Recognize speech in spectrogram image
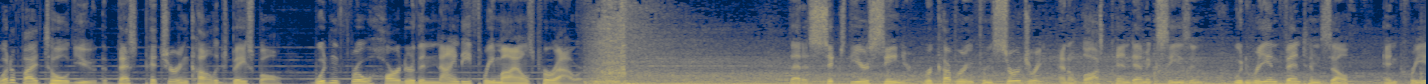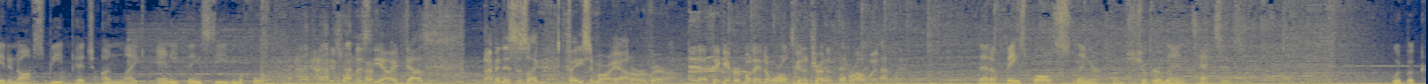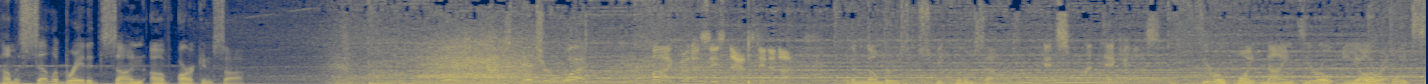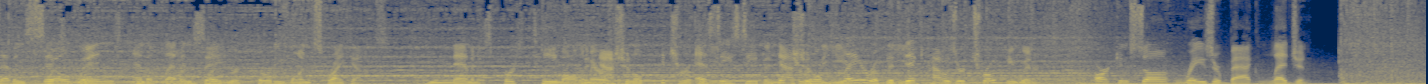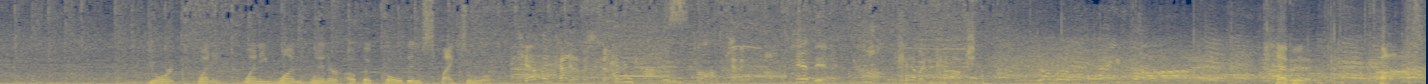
What if I told you the best pitcher in college baseball wouldn't throw harder than 93 miles per hour? That a sixth year senior recovering from surgery and a lost pandemic season would reinvent himself and create an off speed pitch unlike anything seen before. I just want to see how he does it. I mean, this is like facing Mariano Rivera. And I think everybody in the world's going to try to throw it. That a baseball slinger from Sugar Land, Texas would become a celebrated son of Arkansas. pitcher, what? My goodness, he's nasty tonight. The numbers speak for themselves. It's ridiculous. 0.90 ERA, 0.76 wins, and 11 saves. 31 strikeouts. Unanimous first team All American, National Pitcher of the SEC, the National of the Player of the, the Dick Howser Trophy winner, Arkansas Razorback legend. Your 2021 winner of the Golden Spikes Award. Kevin Kopps. Kevin Kopps. Kevin Kopps. Kevin Kopps. Kevin Kopps. Number 45. Kevin Kopps.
